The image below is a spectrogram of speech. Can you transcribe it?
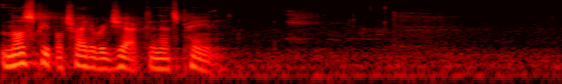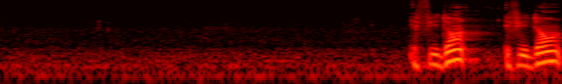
most people try to reject, and that's pain. If you don't, if you don't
